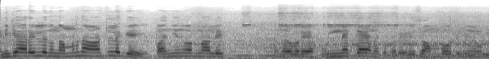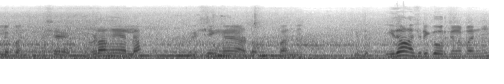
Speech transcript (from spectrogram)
എനിക്കറിയില്ലെന്ന് നമ്മുടെ നാട്ടിലൊക്കെ പഞ്ഞി എന്ന് പറഞ്ഞാൽ എന്താ പറയുക ഉന്നക്കായ എന്നൊക്കെ പറയും. ഒരു സംഭവത്തിന് ഉള്ളിൽ പഞ്ഞി. പക്ഷേ ഇവിടെ അങ്ങനെയല്ല. കൃഷി ഇങ്ങനെയാണ് കേട്ടോ പഞ്ഞി. ഇത് ഇതാണോ ശരിക്കും ഒറിജിനൽ പഞ്ഞി?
